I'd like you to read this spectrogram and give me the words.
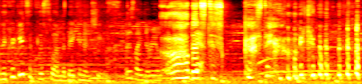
the crickets. It's this one, the bacon and cheese. It's like the real. Oh, that's disgusting. Oh my god.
